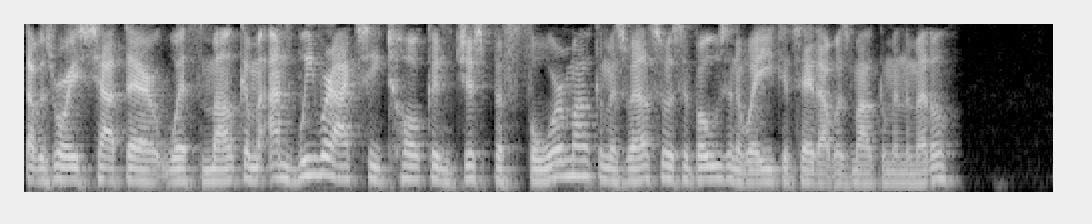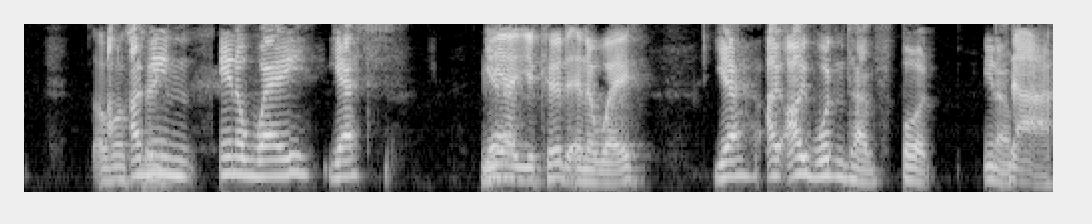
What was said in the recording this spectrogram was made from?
That was Rory's chat there with Malcolm, and we were actually talking just before Malcolm as well. So I suppose, in a way, you could say that was Malcolm in the middle. I mean, in a way, yes. Yeah. yeah. you could in a way. Yeah, I, I wouldn't have, but you know. Nah,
